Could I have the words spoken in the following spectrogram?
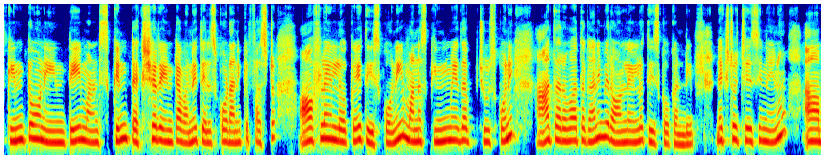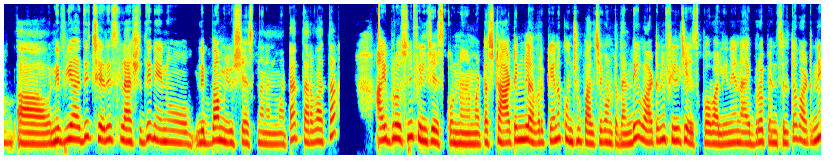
స్కిన్ టోన్ ఏంటి, మన స్కిన్ టెక్స్చర్ ఏంటి అవన్నీ తెలుసుకోవడానికి ఫస్ట్ ఆఫ్లైన్లోకి తీసుకొని మన స్కిన్ మీద మీద చూసుకొని ఆ తర్వాత కానీ మీరు ఆన్‌లైన్‌లో తీసుకోకండి. నెక్స్ట్ వచ్చేసి నేను నివ్యాది చెరీ స్లాష్‌ది నేను లిప్ బామ్ చేస్తున్నాను అనమాట తర్వాత ఐబ్రోస్‌ని ఫిల్ చేసుకున్నాను అనమాట స్టార్టింగ్‌లో ఎవరికైనా కొంచెం పలచగా ఉంటుందండి వాటిని ఫిల్ చేసుకోవాలి. నేను ఐబ్రో పెన్సిల్‌తో వాటిని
